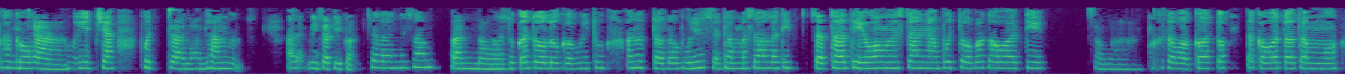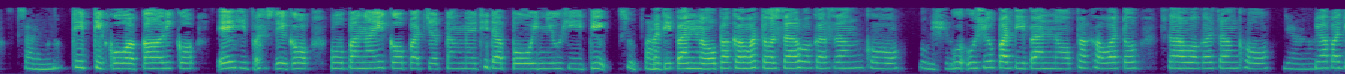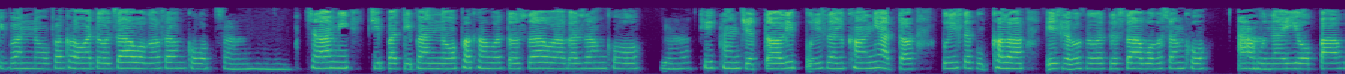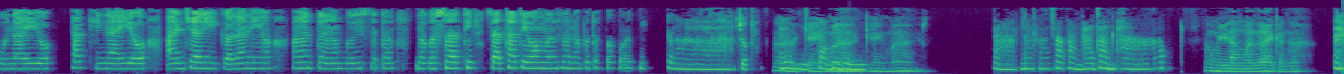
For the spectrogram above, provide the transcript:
ภะคะวะวิชาพุทธาทังมีสติก่อนเจริญสัมปันโนสุขโตโลกวิทูอนุตตโลบุริสธรรมสารติ สัทธาเทวมสานังพุทโธภะคะวะติสวาสวากาโตภะคะวะตธรรมโมสันทิติโกอากาลิโก เอหิปัสสิโก โอปนัยโกปัจจตังเมทิตาโปวินยูหิติปฏิปันโนภะคะวะโตสาวกสังโฆอุชุปฏิปันโนภะคะวะโตสาวกสังโฆยาปฏิปันโนภะคะวะโตสาวกสังโฆสามีสามี จิปฏิปันโนภะคะวะโตสาวกสังโฆยาทิทันเจตาลิปุริสายุคานิอัตตาปุริสปุคลาเอสาวกวะโตสาวกสังโฆอาหุนายโยปาหุนายโยทักขินายโยอัญชลีกาลานิโยอนัตตนบุริสตาโลกสัตติสัทธาเทวมนุสนาพุทธปกติจบเก่งมากเก่งมากค่ะนะคะชอบการพระอาจารย์ครับ ต้องมีรางวัลแรกกันนะ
